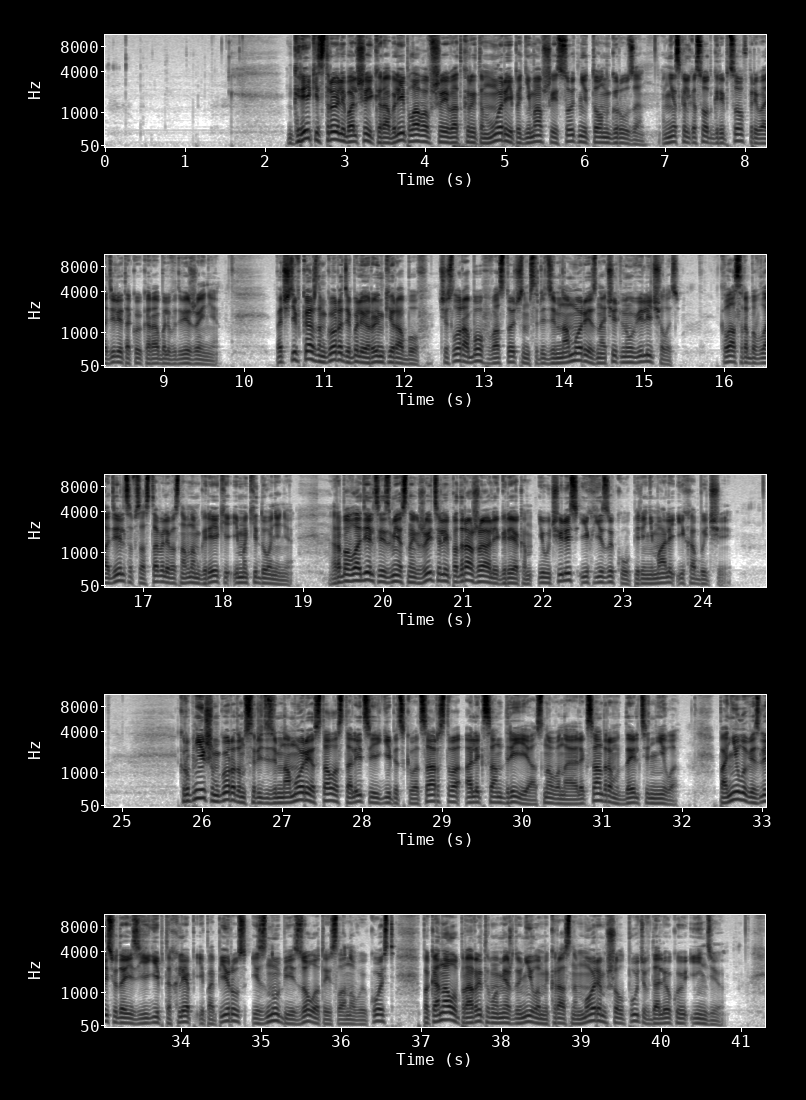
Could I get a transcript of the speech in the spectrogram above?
Греки строили большие корабли, плававшие в открытом море и поднимавшие сотни тонн груза. Несколько сот гребцов приводили такой корабль в движение. Почти в каждом городе были рынки рабов. Число рабов в Восточном Средиземноморье значительно увеличилось. Класс рабовладельцев составили в основном греки и македонине. Рабовладельцы из местных жителей подражали грекам и учились их языку, перенимали их обычаи. Крупнейшим городом Средиземноморья стала столица египетского царства Александрия, основанная Александром в дельте Нила. По Нилу везли сюда из Египта хлеб и папирус, из Нубии золото и слоновую кость. По каналу, прорытому между Нилом и Красным морем, шел путь в далекую Индию.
